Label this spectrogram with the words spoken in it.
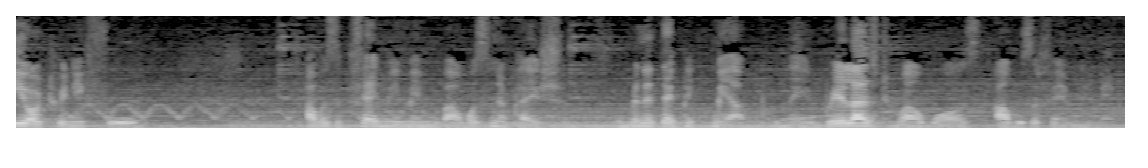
ER24, I was a family member, I wasn't a patient. The minute they picked me up and they realized who I was, I was a family member.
